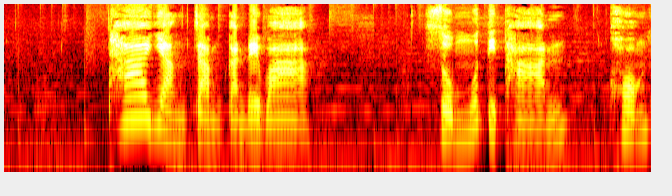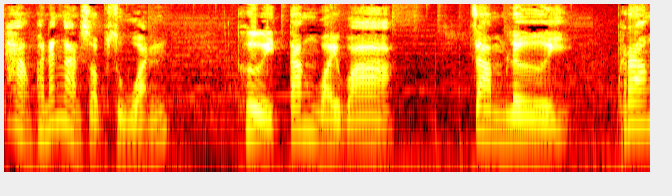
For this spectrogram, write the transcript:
5. ถ้าอยังจำกันได้ว่า สมมุติฐานของทางพนักงานสอบสวน เคยตั้งไว้ว่าจำเลย พร่าง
